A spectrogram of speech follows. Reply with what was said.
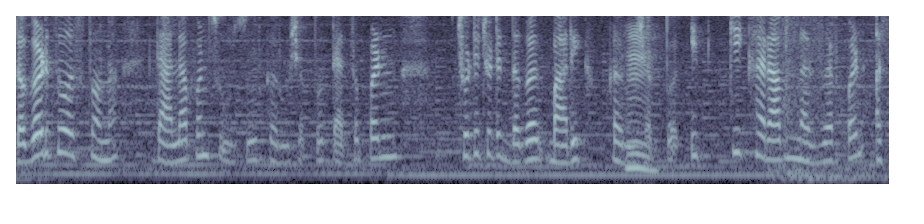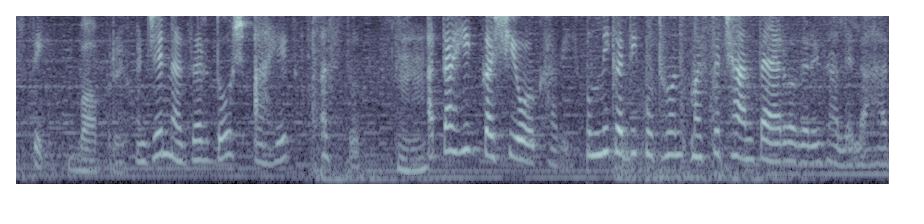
दगड जो असतो ना त्याला पण चूरचूर करू शकतो त्याचं पण छोटे छोटे दगड बारीक करू. शकतो. इतकी खराब नजर पण असते. बापरे. म्हणजे नजर दोष आहेच असतोच. आता ही कशी ओळखावी? तुम्ही कधी कुठून मस्त छान तयार वगैरे झालेला आहात.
